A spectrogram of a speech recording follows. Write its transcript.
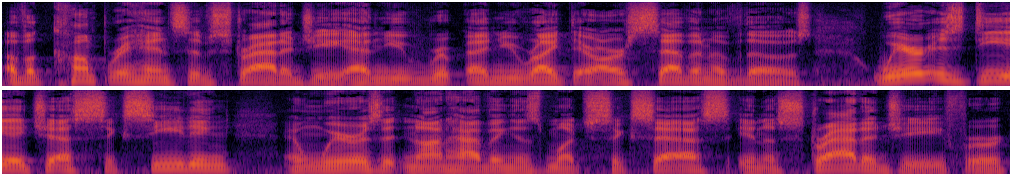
of a comprehensive strategy. And you, and you write there are seven of those. Where is DHS succeeding and where is it not having as much success in a strategy for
